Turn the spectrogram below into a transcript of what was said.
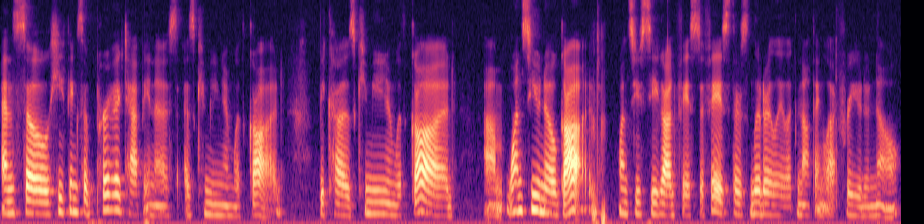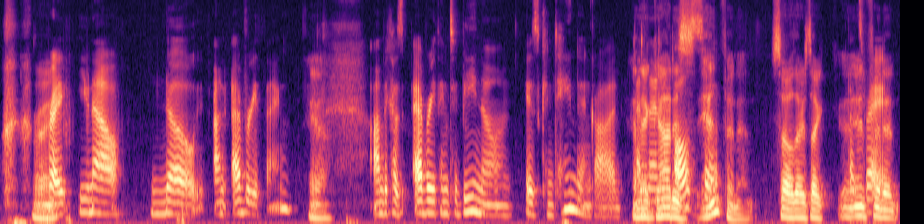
and so he thinks of perfect happiness as communion with God, because communion with God, um, once you know God, once you see God face to face, there's literally like nothing left for you to know, Right. right? You now know on everything. Yeah. Um, because everything to be known is contained in God. And, that then God is also- infinite. So there's like an That's right. infinite.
